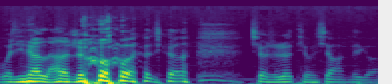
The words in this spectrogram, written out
我今天来了之后，我就觉得确实挺像那个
